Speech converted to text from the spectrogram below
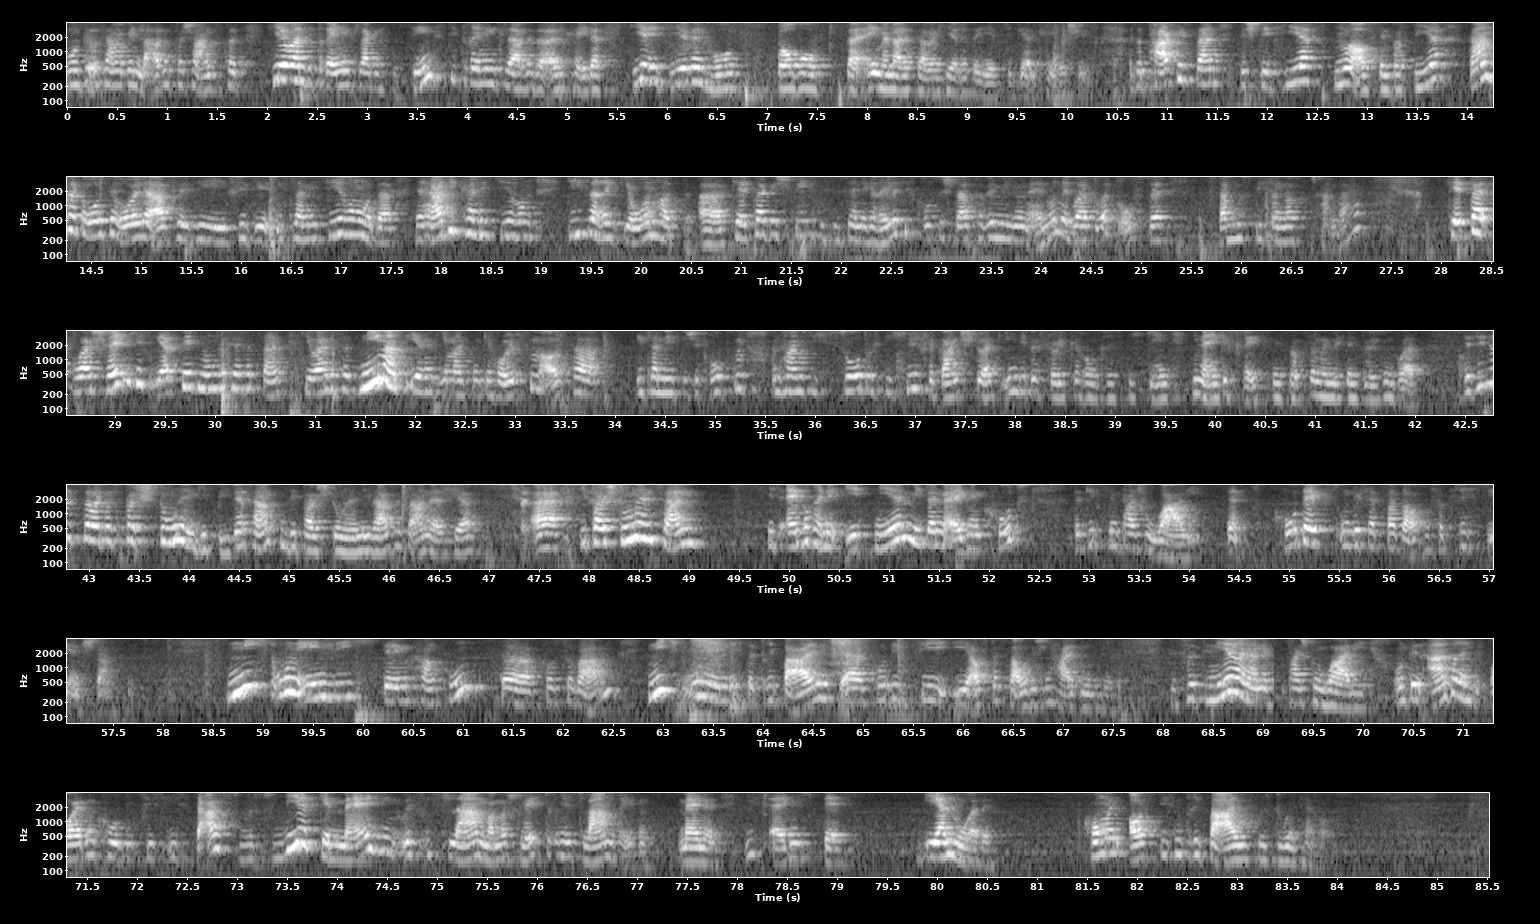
wo sich Osama Bin Laden verschanzt hat. Hier waren die Trainingslager, sind die Trainingslager der Al-Qaida. Hier ist irgendwo da, wo der Ayman al-Zawahiri, der jetzige Al-Qaida-Chef. Also Pakistan besteht hier nur auf dem Papier. Ganz eine große Rolle auch für die, für die Islamisierung oder Radikalisierung dieser Region hat äh, Quetta gespielt. Das ist eine relativ große Stadt, habe eine Million Einwohner. Ich war dort oft, weil da musste ich dann nach Kandahar. Quetta war ein schreckliches Erdbeben ungefähr vor 20 Jahren. Das hat niemand irgendjemandem geholfen, außer islamistische Gruppen und haben sich so durch die Hilfe ganz stark in die Bevölkerung richtig gehend hineingefressen. Ich sage es einmal mit dem bösen Wort. Das ist jetzt aber das Pashtunengebiet. Wer sind denn die Pashtunen? Ich weiß es auch nicht. Ja. Äh, die Pashtunen sind, ist einfach eine Ethnie mit einem eigenen Code. Da gibt es den Pashwali. Das ist ein Kodex ungefähr 2000 vor Christi entstanden. Nicht unähnlich dem Cancun der Kosovaren, nicht unähnlich der tribalen äh, Kodizi auf der saudischen Halbinsel. Das Faszinierende an Pashtunwali und den anderen alten Kodizes ist das, was wir gemeinhin als Islam, wenn wir schlecht über den Islam reden, meinen, ist eigentlich das. Ehrenmorde kommen aus diesen tribalen Kulturen heraus.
